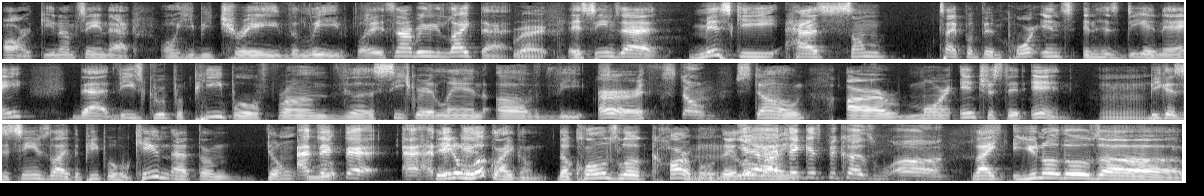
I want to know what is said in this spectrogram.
arc. You know what I'm saying? That oh he betrayed the leave, but it's not really like that. Right. It seems that Mitsuki has some type of importance in his DNA that these group of people from the secret land of the earth Stone. stone are more interested in Mm-hmm. because it seems like the people who kidnapped them don't I think look, that I, I they think don't it- look like them the clones look horrible they look Yeah, like I think it's because uh, like you know those uh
